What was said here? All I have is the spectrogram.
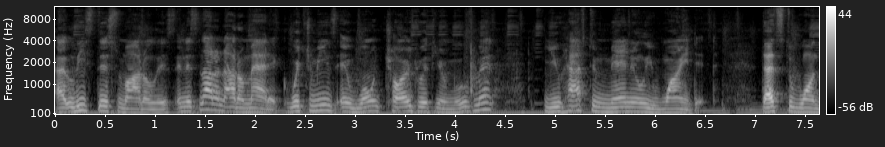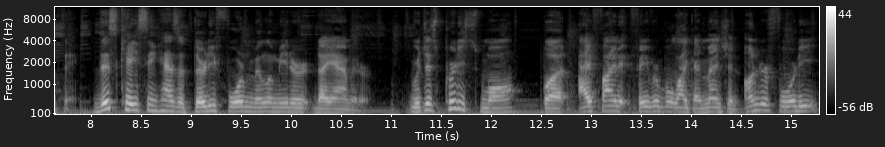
at least this model is, and it's not an automatic, which means it won't charge with your movement. You have to manually wind it. That's the one thing. This casing has a 34 millimeter diameter, which is pretty small, but I find it favorable, like I mentioned, under 40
